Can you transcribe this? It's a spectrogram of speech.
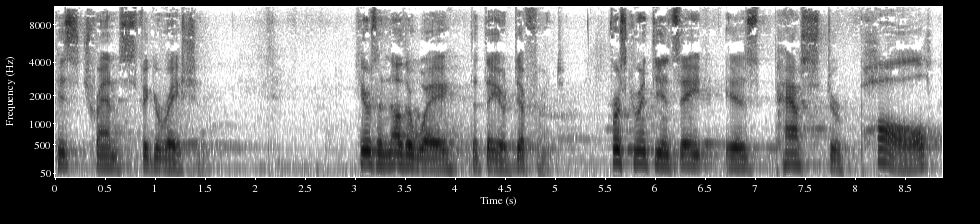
his transfiguration. Here's another way that they are different. 1 Corinthians 8 is Pastor Paul.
